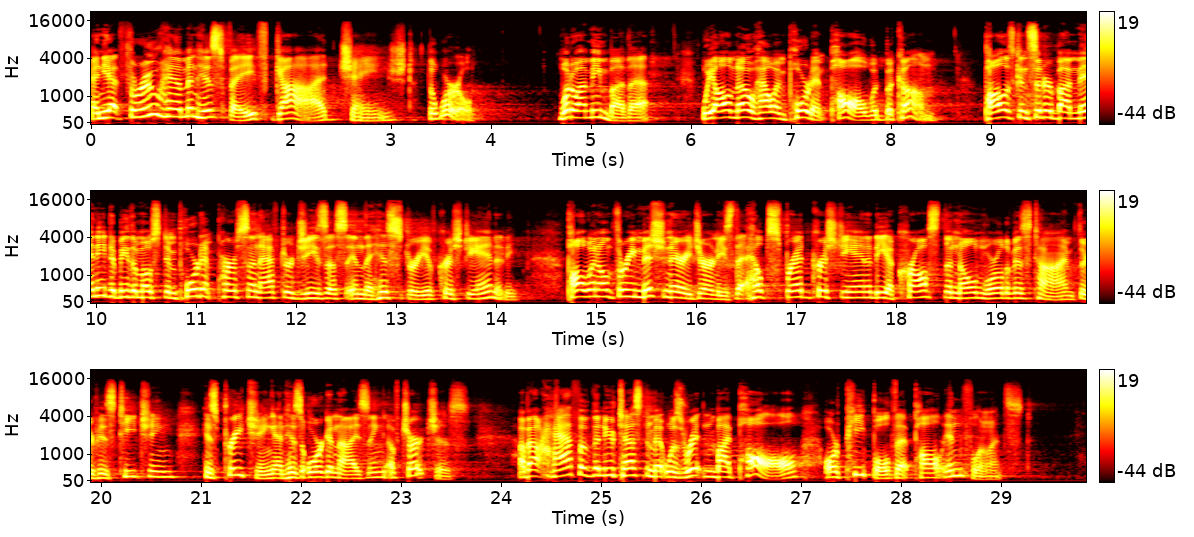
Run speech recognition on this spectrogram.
And yet, through him and his faith, God changed the world. What do I mean by that? We all know how important Paul would become. Paul is considered by many to be the most important person after Jesus in the history of Christianity. Paul went on three missionary journeys that helped spread Christianity across the known world of his time through his teaching, his preaching, and his organizing of churches. About half of the New Testament was written by Paul or people that Paul influenced.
